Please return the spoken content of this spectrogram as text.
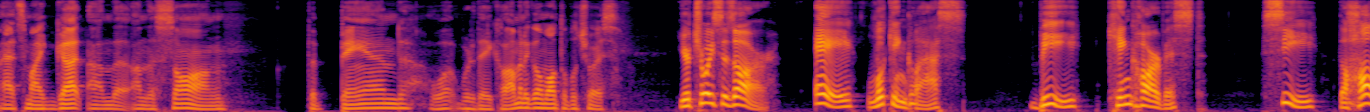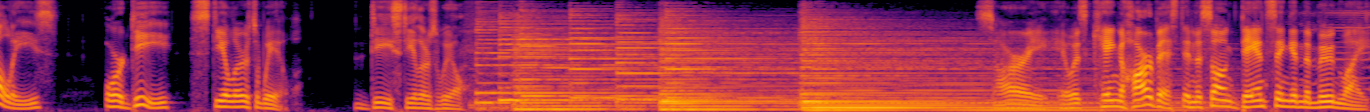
that's my gut on the on the song. The band, what were they called? I'm going to go multiple choice. Your choices are A. Looking Glass, B. King Harvest, C. The Hollies, or D. Stealers Wheel. D. Stealers Wheel. Sorry, it was King Harvest in the song Dancing in the Moonlight.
